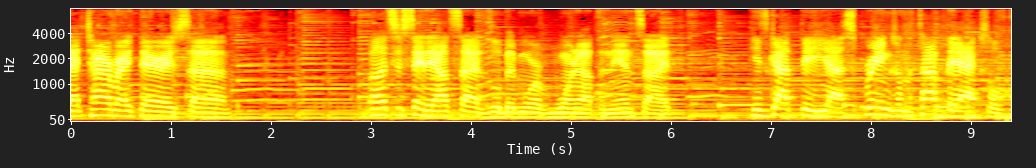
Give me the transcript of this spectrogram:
that tire right there is, uh, well, let's just say the outside is a little bit more worn out than the inside. He's got the uh, springs on the top of the axle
